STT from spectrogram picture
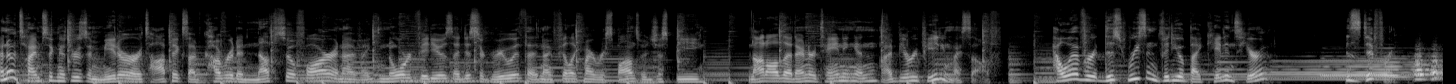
I know time signatures and meter are topics I've covered enough so far, and I've ignored videos I disagree with, and I feel like my response would just be not all that entertaining and I'd be repeating myself. However, this recent video by Cadence Hira is different.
